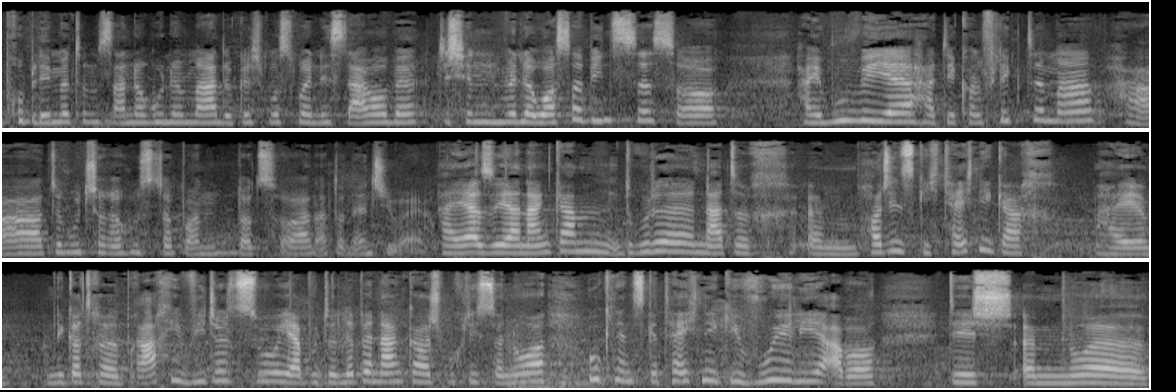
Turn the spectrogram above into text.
Probleme mit uns an der Runde mal, wirklich muss man nicht darüber, dich in Wille Wasserdienste, hajbuvije, hati konfliktima, ha te vučere hustopan docela na to neđive. Ha ja, so ja nankam drude na tih um, hodinskih tehnikah Hej, nekatere brahi videl so, ja bude lipe nanka, špuhli so nur ukninske Technik, vujeli, aber dich ähm, nur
